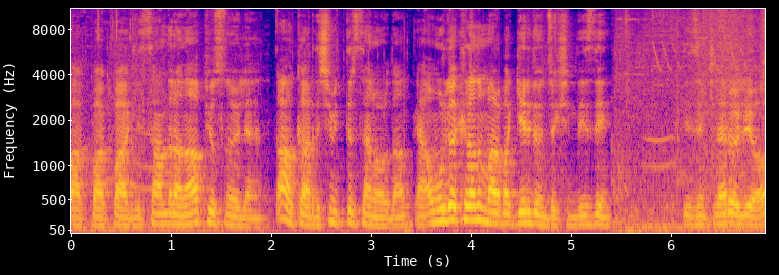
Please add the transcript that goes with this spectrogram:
Bak bak bak Lisandra ne yapıyorsun öyle? Tamam kardeşim ittir sen oradan. Yani omurga kıranım var bak geri dönecek şimdi izleyin. Bizimkiler ölüyor.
